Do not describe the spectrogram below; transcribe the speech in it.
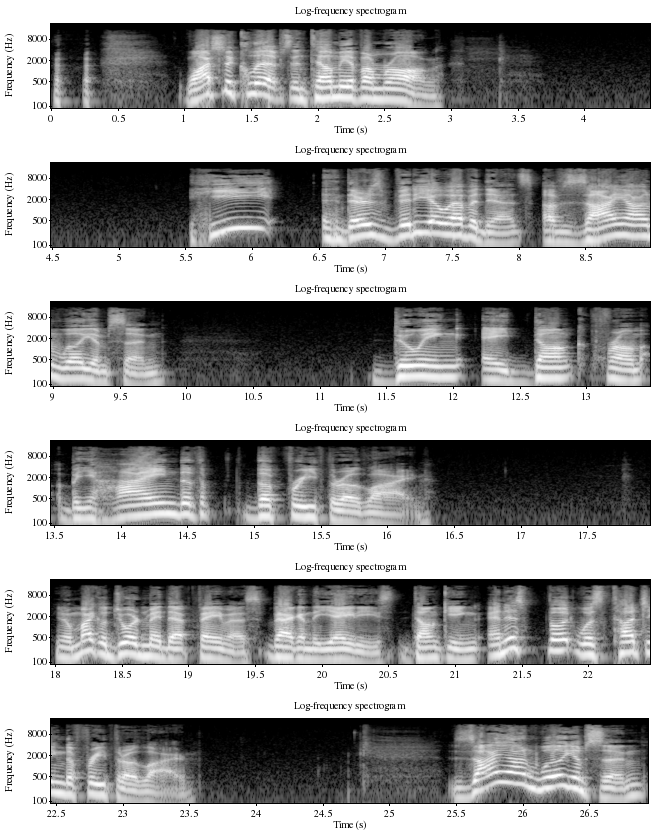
Watch the clips and tell me if I'm wrong. He there's video evidence of Zion Williamson doing a dunk from behind the, the free throw line. You know, Michael Jordan made that famous back in the 80s, dunking, and his foot was touching the free throw line. Zion Williamson,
